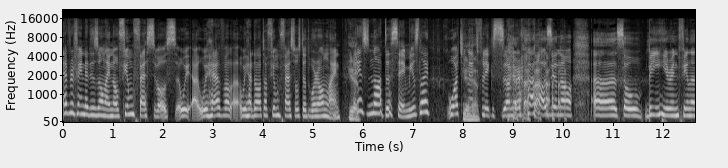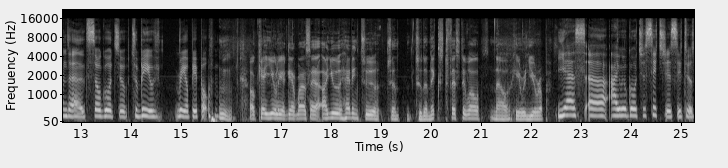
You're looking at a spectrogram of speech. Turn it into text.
everything that is online no film festivals we uh, we have a, we had a lot of film festivals that were online Yeah. and it's not the same it's like watching Yeah. netflix on your house you know uh, so being here in finland uh, it's so good to to be with real people Mm. Okay, Julia Gerbase, are you heading to, to to the next festival now here in Europe? yes uh, i will go to Sitges. it will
